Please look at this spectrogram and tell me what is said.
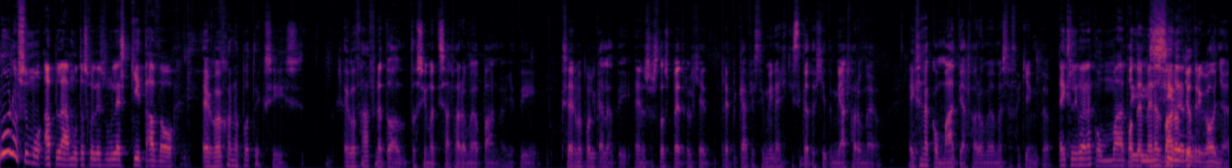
Μόνος σου μου απλά μου το σχολιάζει, μου λες, κοίτα εδώ. Εγώ έχω να πω το εξής. Εγώ θα άφηνα το, το σήμα της Alfa Romeo πάνω. Γιατί ξέρουμε πολύ καλά ότι ένα σωστός petrolhead πρέπει κάποια στιγμή να έχει και στην κατοχή του μια Alfa Romeo. Έχεις ένα κομμάτι Alfa Romeo μέσα στο αυτοκίνητο. Έχεις λίγο ένα κομμάτι. Οπότε με ένας βαρό σίδερου. δύο τριγώνια.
